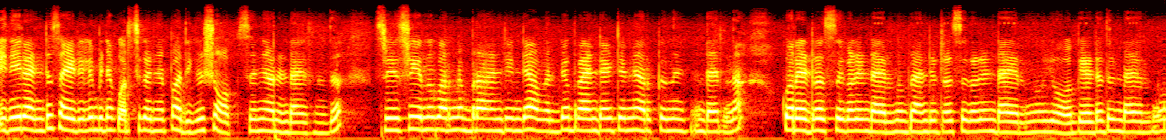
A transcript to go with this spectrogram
പിന്നെ ഈ രണ്ട് സൈഡിലും പിന്നെ കുറച്ച് കഴിഞ്ഞപ്പോൾ അധികം ഷോപ്സ് തന്നെയാണ് ഉണ്ടായിരുന്നത്. ശ്രീശ്രീ ശ്രീ എന്ന് പറഞ്ഞ ബ്രാൻഡിന്റെ അവരുടെ ബ്രാൻഡായിട്ട് തന്നെ ഇറക്കുന്നുണ്ടായിരുന്ന കുറേ ഡ്രസ്സുകൾ ഉണ്ടായിരുന്നു. ബ്രാൻഡ് ഡ്രസ്സുകൾ ഉണ്ടായിരുന്നു യോഗയുടേത് ഉണ്ടായിരുന്നു.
